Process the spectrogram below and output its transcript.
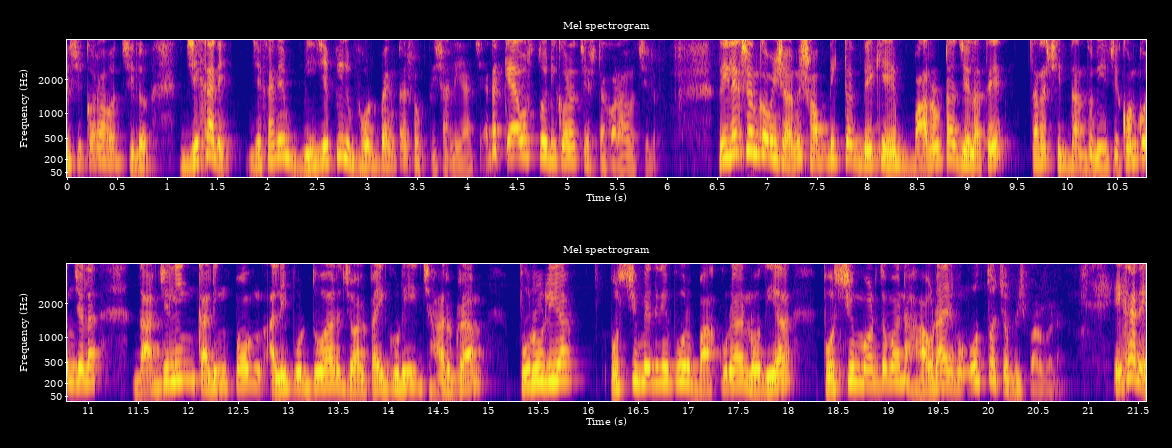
বেশি করা হচ্ছিল, যেখানে যেখানে বিজেপির ভোট ব্যাংকটা শক্তিশালী আছে। একটা ক্যাওস তৈরি করার চেষ্টা করা হচ্ছিল। তো ইলেকশন কমিশন সব দিকটা দেখে বারোটা জেলাতে তারা সিদ্ধান্ত নিয়েছে। কোন কোন জেলা? দার্জিলিং, কালিম্পং, আলিপুরদুয়ার, জলপাইগুড়ি, ঝাড়গ্রাম, পুরুলিয়া, পশ্চিম মেদিনীপুর, বাঁকুড়া, নদিয়া, পশ্চিম বর্ধমান, হাওড়া এবং উত্তর চব্বিশ পরগনা। এখানে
